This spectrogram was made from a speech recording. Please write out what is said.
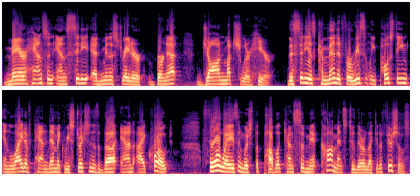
Mayor Hanson, and City Administrator Burnett, Jon Mutchler here. The city is commended for recently posting, in light of pandemic restrictions, the, and I quote, four ways in which the public can submit comments to their elected officials.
